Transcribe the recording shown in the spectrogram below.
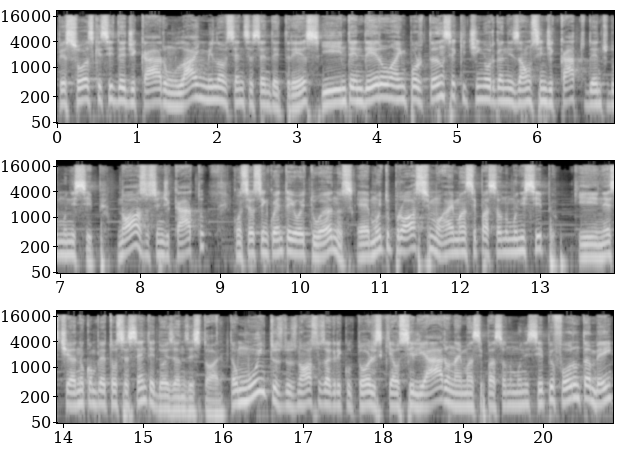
Pessoas que se dedicaram lá em 1963 e entenderam a importância que tinha organizar um sindicato dentro do município. Nós, o sindicato, com seus 58 anos, é muito próximo à emancipação do município, que neste ano completou 62 anos de história. Então, muitos dos nossos agricultores que auxiliaram na emancipação do município foram também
